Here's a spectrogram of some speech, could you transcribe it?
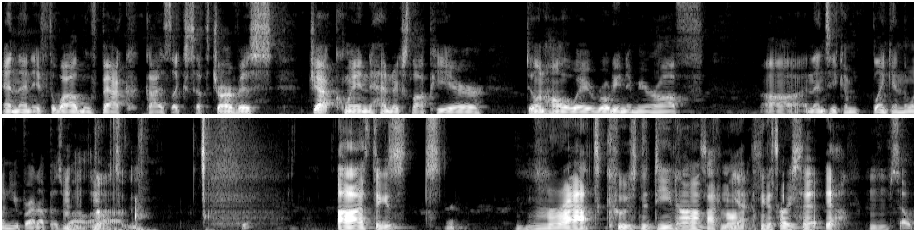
and then if the Wild move back, guys like Seth Jarvis, Jack Quinn, Hendrix Lapierre, Dylan Holloway, Rodion Amirov, uh, and then Zeke can blink in the one you brought up as mm-hmm. well. No, um, uh, I think it's Marat Kuznetsov. I don't know. Yeah. I think that's how you say it. Yeah. Mm-hmm. So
